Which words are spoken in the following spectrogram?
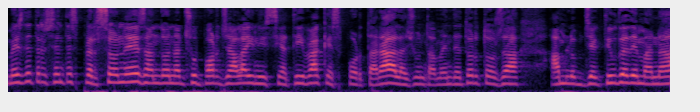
Més de 300 persones han donat suport ja a la iniciativa que es portarà a l'Ajuntament de Tortosa amb l'objectiu de demanar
